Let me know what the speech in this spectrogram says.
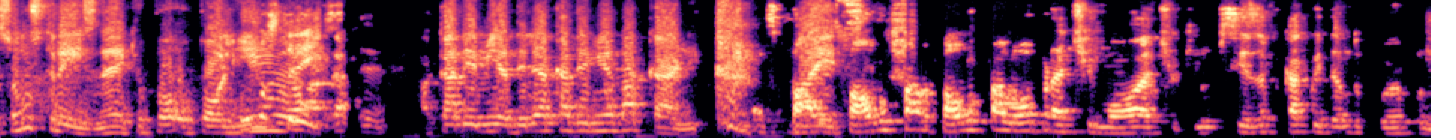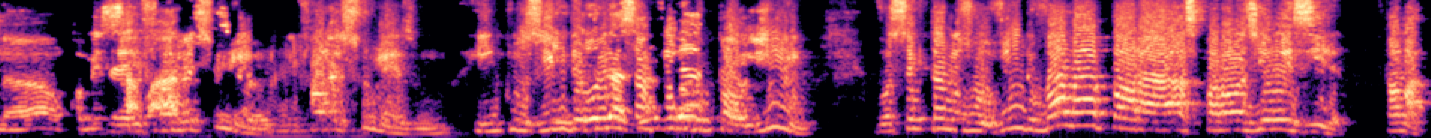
Somos três, né? Que o, Paulinho. Somos três. A, a academia dele é a academia da carne. Mas Paulo, Paulo, Paulo, Paulo falou para Timóteo que não precisa ficar cuidando do corpo, não. Comer ele salada. Fala isso mesmo, ele fala isso mesmo. Inclusive, depois dessa fala do Paulinho, você que está nos ouvindo, vá lá para as palavras de heresia. Está lá.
